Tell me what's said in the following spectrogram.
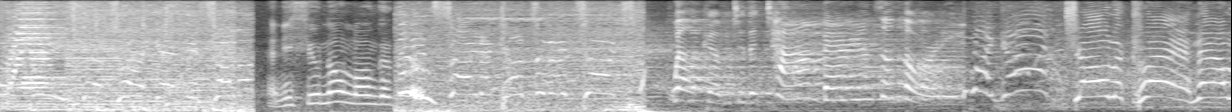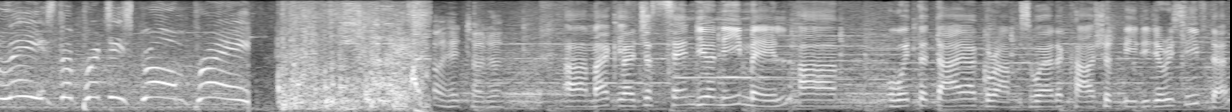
and get this time. And if you no longer Inside a continent touch. Welcome to the Time Variance Authority. Oh my God! Charles Leclerc now leads the British Grand Prix. Go ahead, Toto. Uh, Michael, I just sent you an email um, with the diagrams where the car should be. Did you receive that?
